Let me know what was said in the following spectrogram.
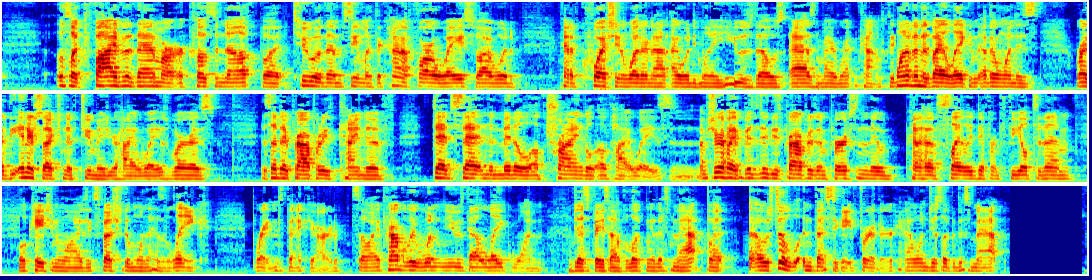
looks like five of them are, are, close enough, but two of them seem like they're kind of far away. So I would kind of question whether or not I would want to use those as my rent comps. One of them is by a lake, and the other one is right at the intersection of two major highways. Whereas the subject property is kind of dead set in the middle of triangle of highways. And I'm sure if I visited these properties in person, they would kind of have a slightly different feel to them, location wise, especially the one that has a lake right in its backyard. So I probably wouldn't use that lake one just based off of looking at this map, but I would still investigate further. I wouldn't just look at this map.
